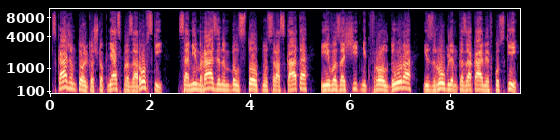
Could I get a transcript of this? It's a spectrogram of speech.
Скажем только, что князь Прозоровский самим Разиным был столкнут с раската, и его защитник Фрол Дура изрублен казаками в куски.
